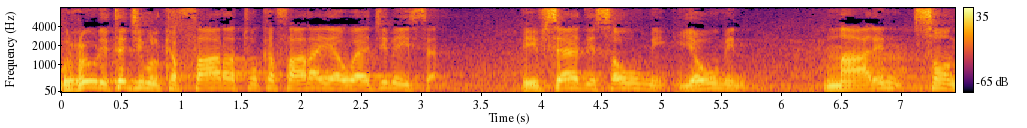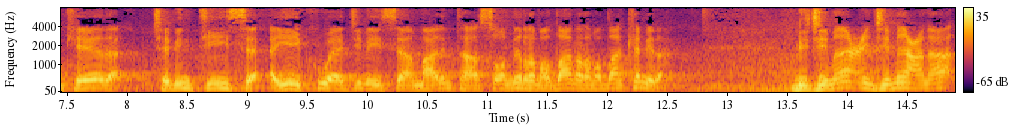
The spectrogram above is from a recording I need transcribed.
wuxuu idhi tajibu اlkafaaraةu kafaara ayaa waajibaysa biifsaadi sawmi yowmin maalin soonkeeda jabintiisa ayay ku waajibaysaa maalintaasoo min ramadaana ramadaan ka mid ah. Bijimaacin jimaacna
